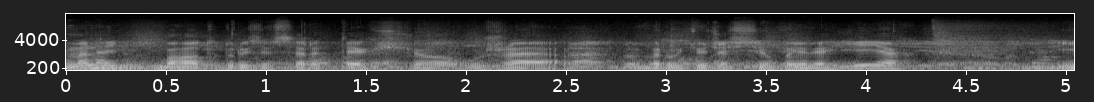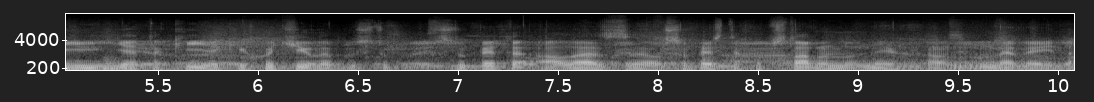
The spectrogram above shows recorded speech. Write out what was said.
У мене багато друзів серед тих, що вже беруть участь у бойових діях, і є такі, які хотіли б вступити, але з особистих обставин у них е, не вийде.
